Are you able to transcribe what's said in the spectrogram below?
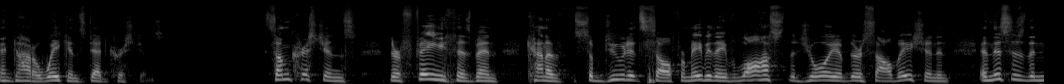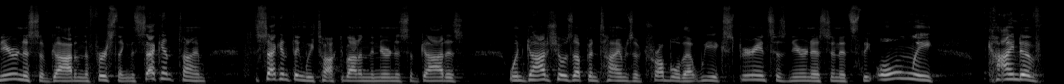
and God awakens dead Christians. Some Christians, their faith has been kind of subdued itself, or maybe they've lost the joy of their salvation. And, and this is the nearness of God in the first thing. The second time, the second thing we talked about in the nearness of God is when God shows up in times of trouble, that we experience his nearness, and it's the only kind of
